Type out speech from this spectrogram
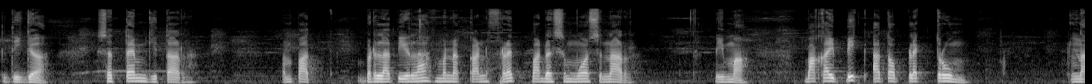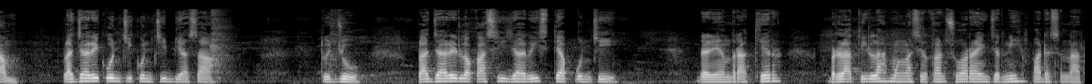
Ketiga, setem gitar. Empat, berlatihlah menekan fret pada semua senar. Lima, Pakai pick atau plektrum. 6. Pelajari kunci-kunci biasa. 7. Pelajari lokasi jari setiap kunci. Dan yang terakhir, berlatihlah menghasilkan suara yang jernih pada senar.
